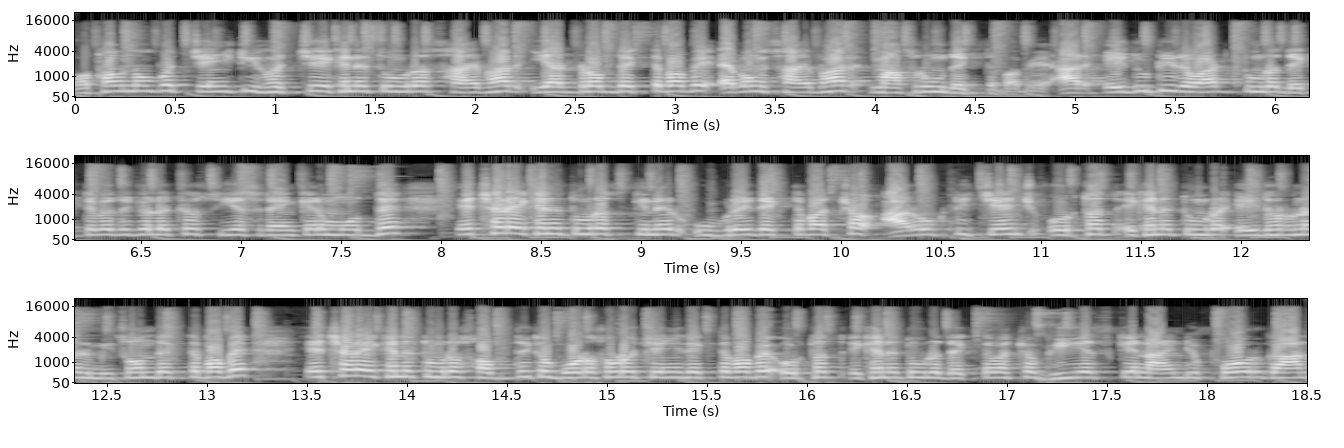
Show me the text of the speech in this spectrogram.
প্রথম নম্বর চেঞ্জটি হচ্ছে এখানে তোমরা সাইভার ইয়ারড্রপ দেখতে পাবে এবং সাইভার মাশরুম দেখতে পাবে। আর এই দুটি রিওয়ার্ড তোমরা দেখতে পেতে চলেছো সিএস র্যাঙ্কের মধ্যে। এছাড়া এখানে তোমরা স্ক্রিনের উপরেই দেখতে পাচ্ছ আরও একটি চেঞ্জ অর্থাৎ এখানে তোমরা এই ধরনের মিশন দেখতে পাবে। এছাড়া এখানে তোমরা সব থেকে বড় সড়ো চেঞ্জ দেখতে পাবে। অর্থাৎ এখানে তোমরা দেখতে পাচ্ছ VSK ninety four gun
